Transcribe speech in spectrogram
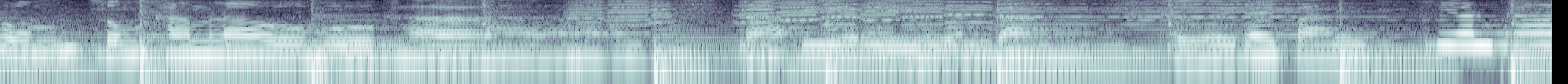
ฐมสมคำเล่าขานพระดีเรียนดัง เคยได้ฟังเสียนพระ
